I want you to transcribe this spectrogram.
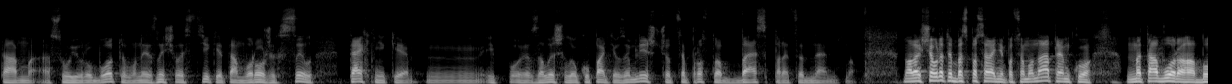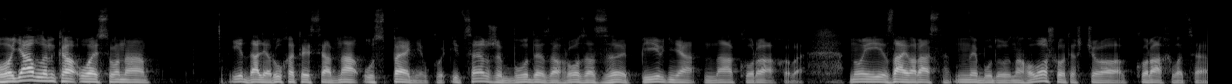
там е, свою роботу, вони знищили стільки там ворожих сил, техніки і залишили окупантів землі, що це просто безпрецедентно. Ну але якщо говорити безпосередньо по цьому напрямку, мета ворога Богоявленка, ось вона і далі рухатися на Успенівку. І це вже буде загроза з півдня на Корахове. Ну і зайвий раз не буду наголошувати, що Корахове це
